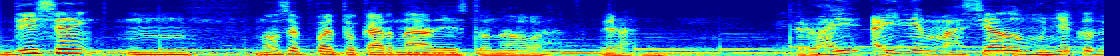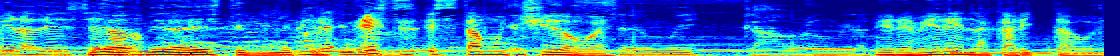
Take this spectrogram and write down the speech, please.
Dicen, mm, no se puede tocar nada de esto, güey. Mira. Pero hay, hay demasiados muñecos, mira, de este Mira, lado. mira este muñeco. Mira, tiene- este, este está muy chido, güey. Muy cabrón, mira. Miren, miren la carita, güey.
